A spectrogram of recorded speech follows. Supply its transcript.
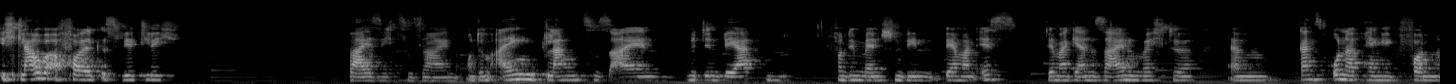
ich glaube, Erfolg ist wirklich bei sich zu sein und im Einklang zu sein mit den Werten von dem Menschen, den, der man ist, der man gerne sein möchte, ähm, ganz unabhängig von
